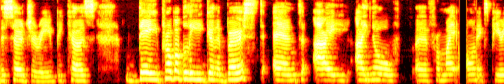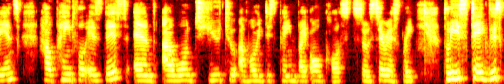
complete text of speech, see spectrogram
the surgery because they probably going to burst. And I I know uh, from my own experience how painful is this? And i want you to avoid this pain by all costs. So seriously please take this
